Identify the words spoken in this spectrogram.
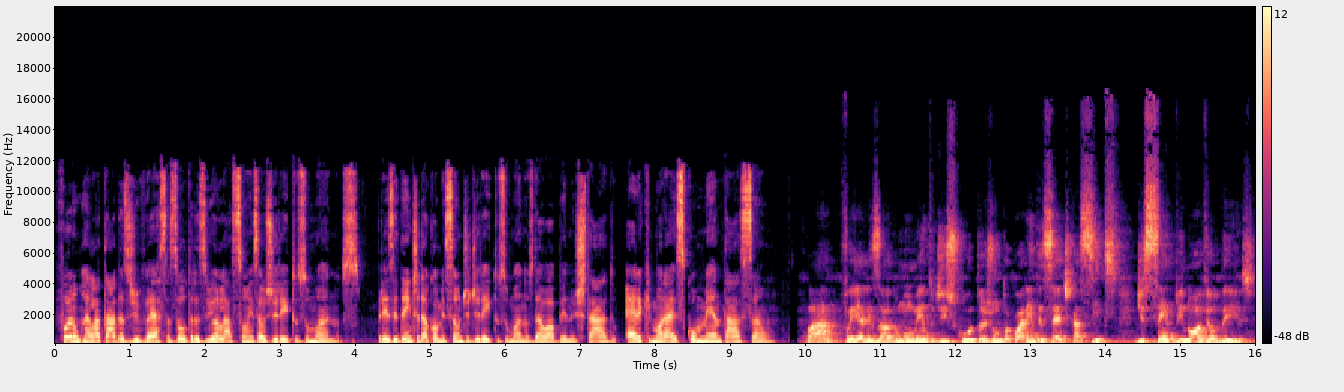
foram relatadas diversas outras violações aos direitos humanos. Presidente da Comissão de Direitos Humanos da OAB no Estado, Eric Moraes comenta a ação. Lá foi realizado um momento de escuta junto a 47 caciques de 109 aldeias.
